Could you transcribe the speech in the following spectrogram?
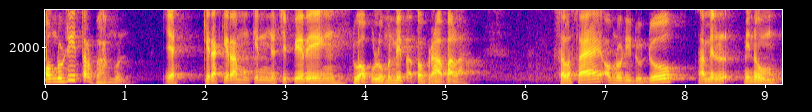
Om Rudi terbangun, ya. Kira-kira mungkin nyuci piring 20 menit atau berapa lah. Selesai, Om Rudi duduk sambil minum,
